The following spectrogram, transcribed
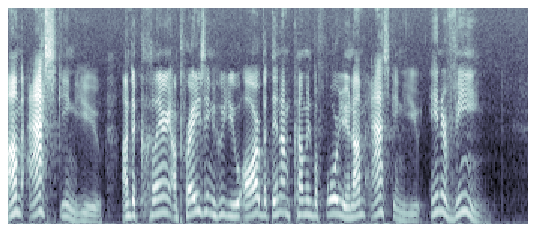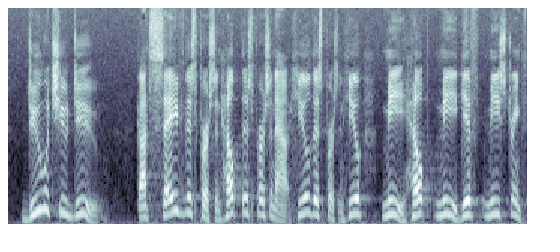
I'm asking you. I'm declaring, I'm praising who you are, but then I'm coming before you and I'm asking you, intervene. Do what you do. God, save this person, help this person out, heal this person, heal me, help me, give me strength.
